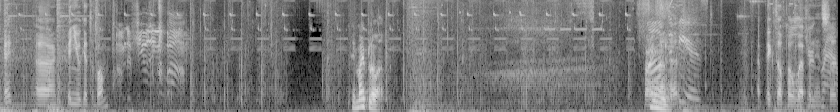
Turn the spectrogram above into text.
Okay. Uh, can you get the bomb? I'm defusing a bomb. It might blow up. Sorry about that. I picked up a Hold weapon instead.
